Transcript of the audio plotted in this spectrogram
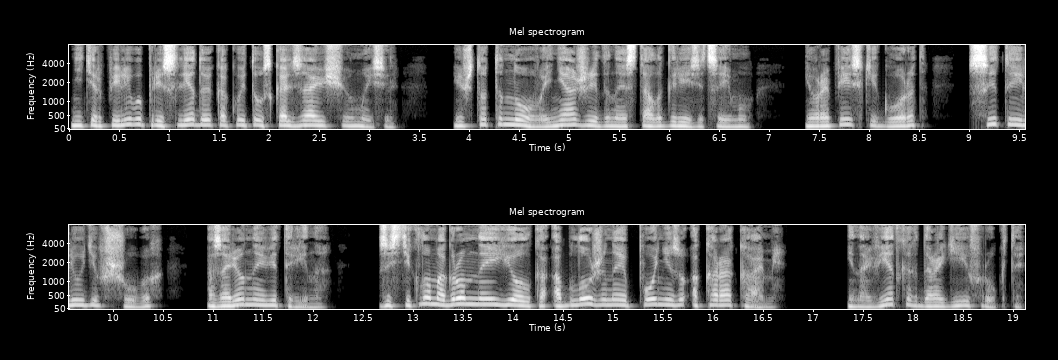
нетерпеливо преследуя какую-то ускользающую мысль. И что-то новое, неожиданное стало грезиться ему. Европейский город, сытые люди в шубах, озаренная витрина. За стеклом огромная елка, обложенная понизу окороками. И на ветках дорогие фрукты.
